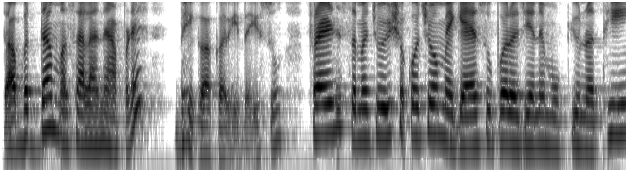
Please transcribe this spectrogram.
તો આ બધા મસાલાને આપણે ભેગા કરી દઈશું. ફ્રેન્ડ્સ, તમે જોઈ શકો છો, મેં ગેસ ઉપર હજી એને મૂક્યું નથી.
